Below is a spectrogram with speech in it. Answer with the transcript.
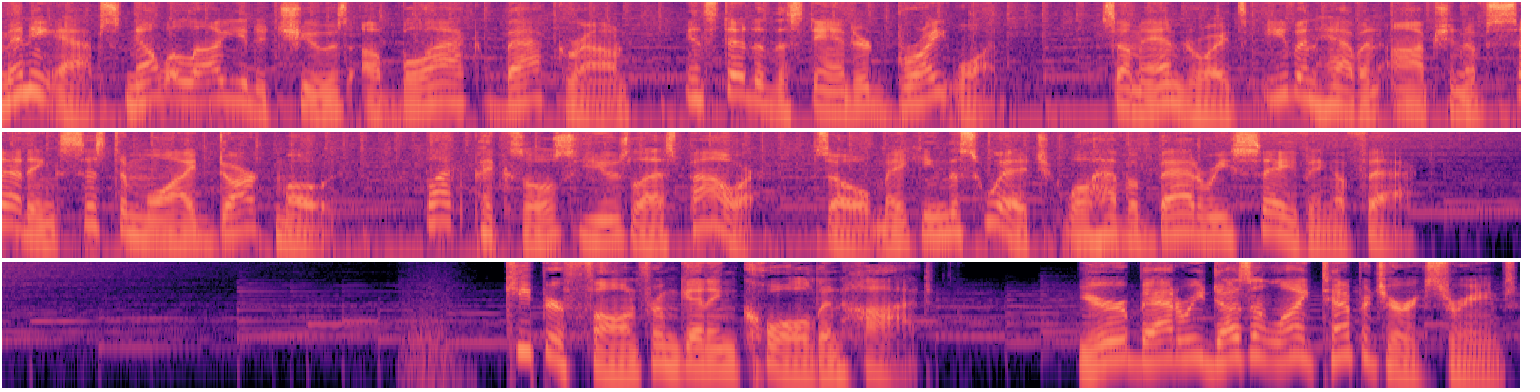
Many apps now allow you to choose a black background instead of the standard bright one. Some Androids even have an option of setting system wide dark mode. Black pixels use less power, so making the switch will have a battery saving effect. Keep your phone from getting cold and hot. Your battery doesn't like temperature extremes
